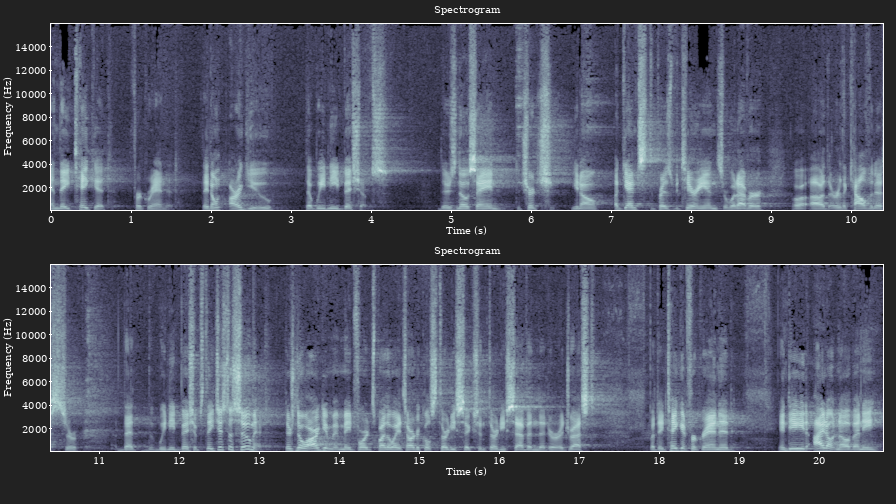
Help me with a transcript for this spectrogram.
and they take it for granted. They don't argue that we need bishops. There's no saying the church, you know, against the Presbyterians or whatever, or, uh, or the Calvinists, or that we need bishops. They just assume it. There's no argument made for it. It's, by the way, it's Articles 36 and 37 that are addressed, but they take it for granted. Indeed, I don't know of any,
